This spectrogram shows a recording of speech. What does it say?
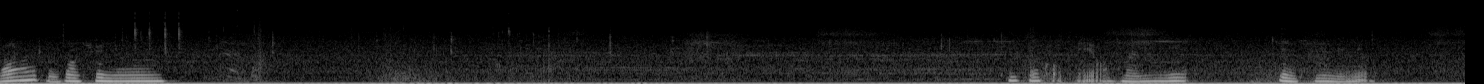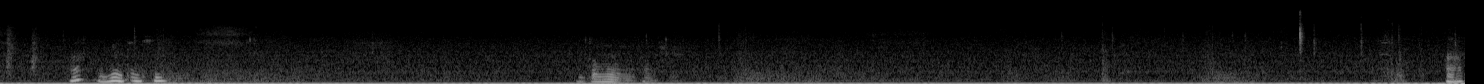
好啦，怎么上去呢？出风口没有，门没有，电梯没有。啊，你没有电梯？你都没有人上去。啊？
